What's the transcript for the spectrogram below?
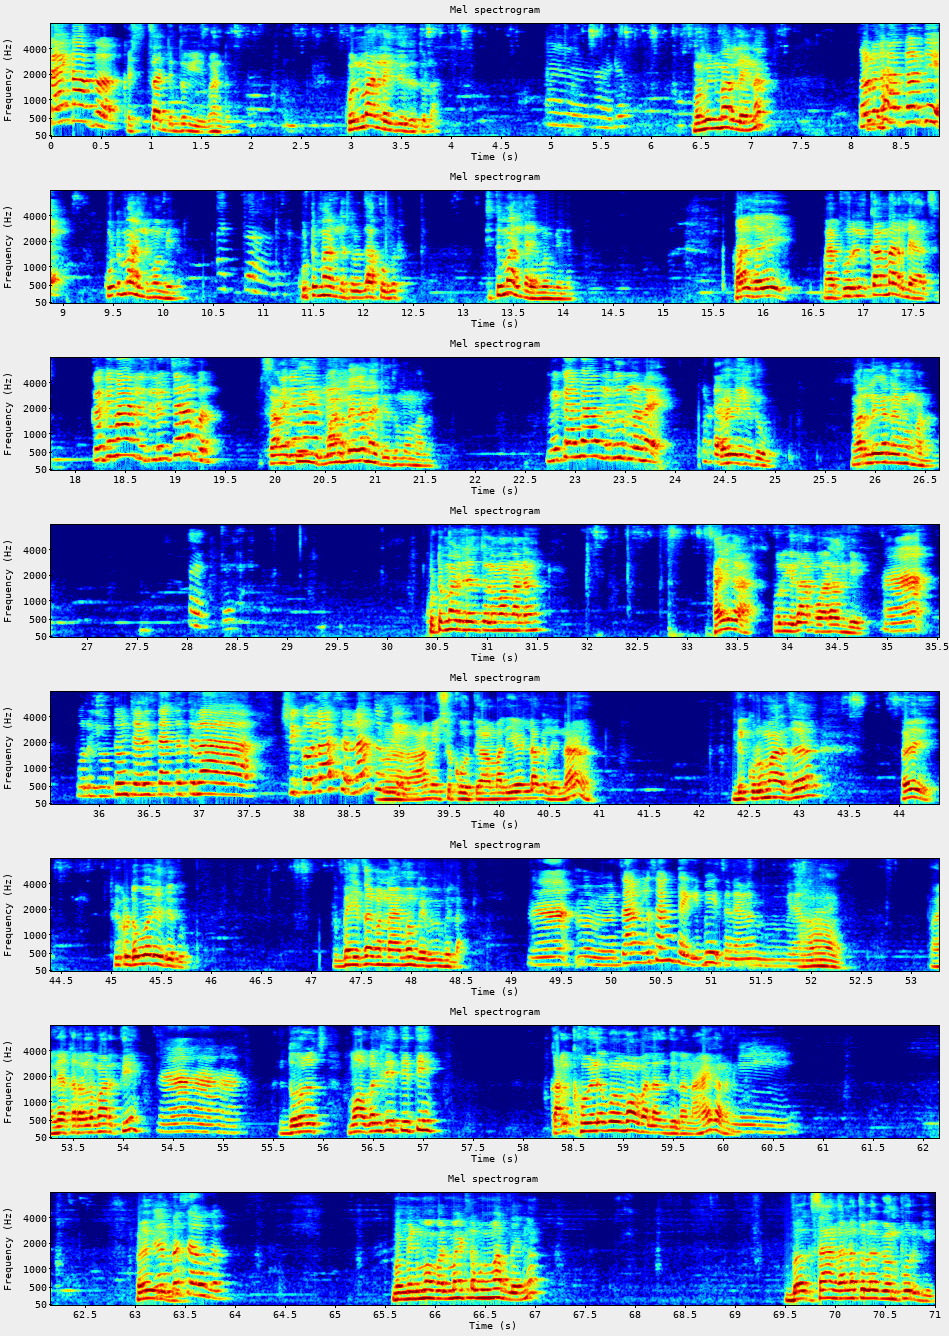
काय का ग कशी चालली दोघी भांडण? कोण मारलंय तिथं तुला? मम्मीने मारलंय ना? हात दे कुठं मारलं मम्मीनं? कुठं मारलं तुला? दाखव बर. तिथं मारलंय मम्मीनं. काय गे माझ्या पोरीला का मारलंय आज? कधी मारले तुला? विचारा बर. सांग कधी तू मारलंय? मारलंय का नाही तिथं मम्मानं? मी काय मारलं बिरलं नाही? खोटं काय. तिथं. मारलंय का नाही मम्मानं? कुठं मारलेलं तुला मामानं? आहे का? पोरगी दाखवा लागली. हा पोरगी तुमच्या काय तर तिला शिकवलं असेल ना तुम्ही? हा, आम्ही शिकवतोय आम्हाला येड लागले ना? लिकरू माझं. अय तिकडं वर येते तू. तू भ्यायचा पण नाही मम्मी मम्मीला हा मम्मी चांगलं सांगताय की भ्यायचं नाही मम्मी मम्मीला हा. मला लेकराला मारती. हा हा हा. दररोज मोबाईल देते ती. काल खवळल्यामुळे मोबाईल आज दिला ना आहे का नाही. होय? बसाव ग. मम्मीने मोबाईल माहितला म्हणून मारलंय ना? बघ सांगा ना तुला भिवून पोरगी.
